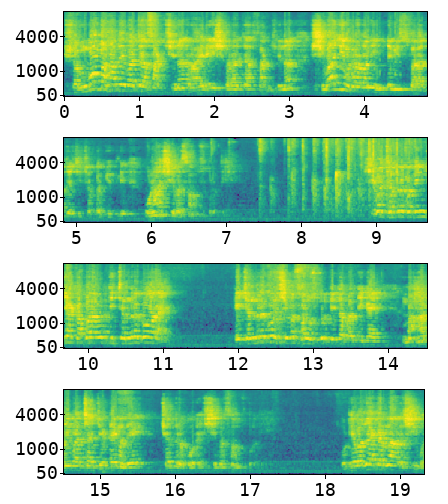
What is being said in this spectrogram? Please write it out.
शंभू महादेवाच्या साक्षीनं रायरेश्वराच्या साक्षीनं शिवाजी महाराजांनी नवी स्वराज्याची शपथ घेतली. पुन्हा शिवसंस्कृती. शिवछत्रपतींच्या कपाळावरती चंद्रकोर आहे. हे चंद्रकोर शिवसंस्कृतीचं प्रतीक आहे. महादेवाच्या जटेमध्ये चंद्रकोर आहे शिवसंस्कृती. कुठे वजा करणार शिव?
